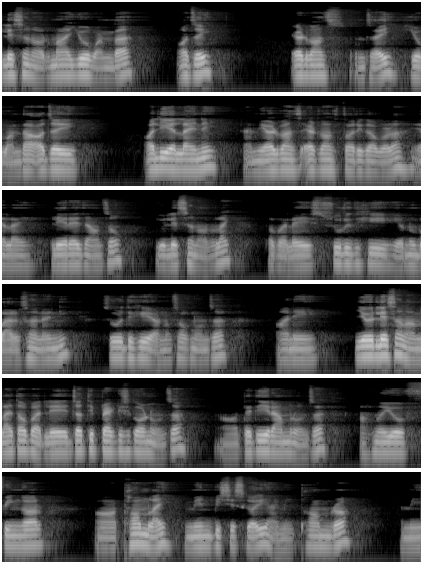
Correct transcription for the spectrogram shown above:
लेसनहरूमा योभन्दा अझै एडभान्स हुन्छ है? योभन्दा अझै अलि यसलाई नै हामी एडभान्स एडभान्स तरिकाबाट यसलाई लिएरै जान्छौँ। यो लेसनहरूलाई तपाईँहरूलाई सुरुदेखि हेर्नु भएको छैन नि सुरुदेखि हेर्न सक्नुहुन्छ। अनि यो लेसनहरूलाई तपाईँहरूले जति प्र्याक्टिस गर्नुहुन्छ त्यति राम्रो हुन्छ। आफ्नो यो फिङ्गर थमलाई मेन विशेष गरी हामी थम र हामी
